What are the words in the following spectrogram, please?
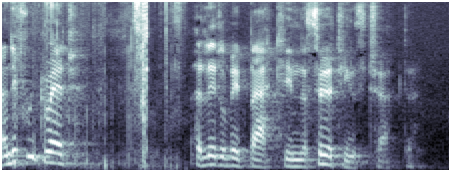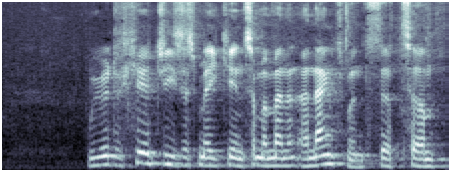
And if we'd read a little bit back in the 13th chapter, we would have heard Jesus making some announcements that um,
